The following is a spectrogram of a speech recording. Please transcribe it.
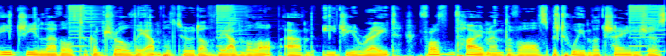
EG level to control the amplitude of the envelope and EG rate for the time intervals between the changes.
